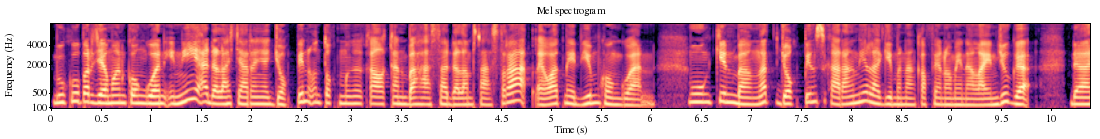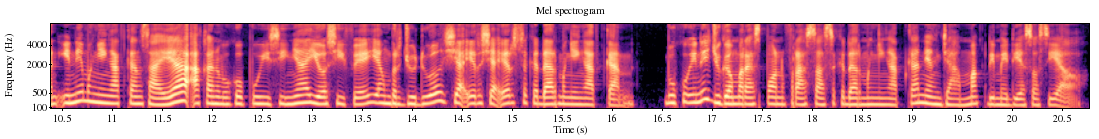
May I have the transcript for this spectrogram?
buku Perjamuan Kongguan ini adalah caranya Jokpin untuk mengekalkan bahasa dalam sastra lewat medium Kongguan. Mungkin banget Jokpin sekarang nih lagi menangkap fenomena lain juga. Dan ini mengingatkan saya akan buku puisinya Yosife yang berjudul Syair-syair sekedar mengingatkan. Buku ini juga merespon frasa sekedar mengingatkan yang jamak di media sosial.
